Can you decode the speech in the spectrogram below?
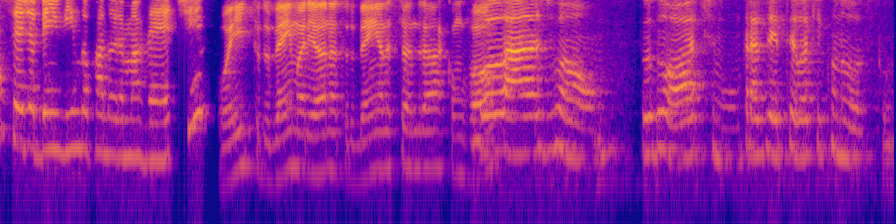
João, seja bem-vindo ao Panorama VET. Oi, tudo bem, Mariana? Tudo bem, Alessandra? Como vai? Olá, João. Tudo ótimo. Um prazer tê-lo aqui conosco.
